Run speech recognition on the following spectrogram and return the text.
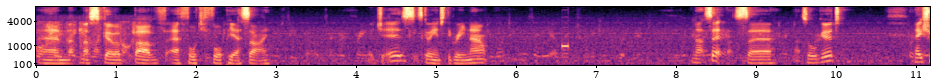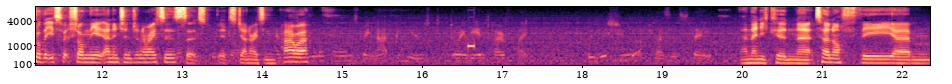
um, must go above uh, 44 psi, which it is. It's going into the green now. And that's it. That's uh, that's all good. Make sure that you've switched on the engine generators so it's it's generating power. And then you can uh, turn off the um,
